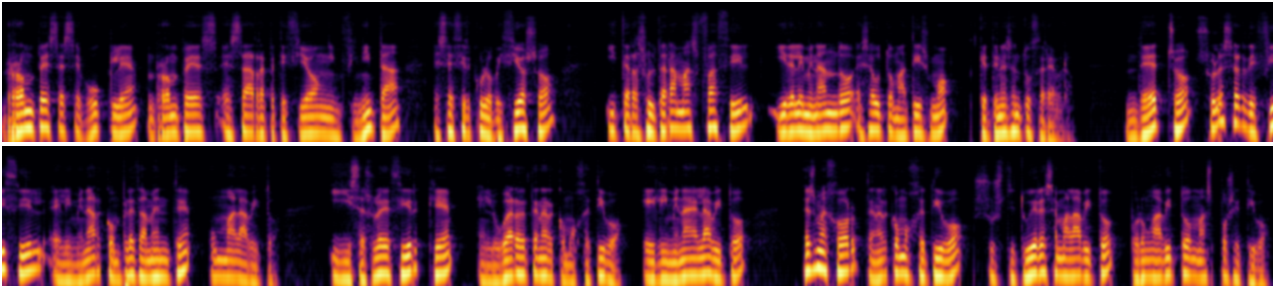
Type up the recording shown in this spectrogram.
rompes ese bucle, rompes esa repetición infinita, ese círculo vicioso, y te resultará más fácil ir eliminando ese automatismo que tienes en tu cerebro. De hecho, suele ser difícil eliminar completamente un mal hábito, y se suele decir que, en lugar de tener como objetivo eliminar el hábito, es mejor tener como objetivo sustituir ese mal hábito por un hábito más positivo.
